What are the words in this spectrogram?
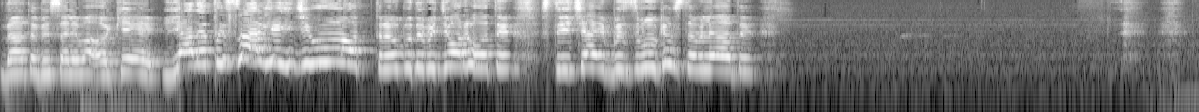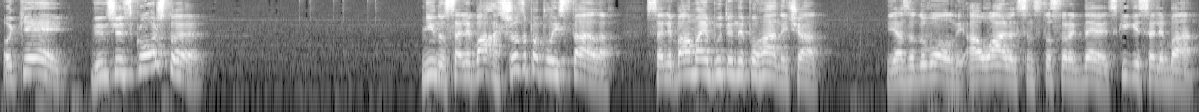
На тобі Саліма, окей. Я не писав, я ідіот! Треба буде видьоргувати, стріча і без звука вставляти. Окей. Він щось коштує? Ні, ну Саліба, а що за по плейстайлах? Саліба має бути непоганий чат. Я задоволений. А у Алісен 149. Скільки Саліба?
